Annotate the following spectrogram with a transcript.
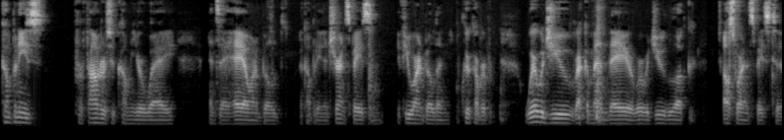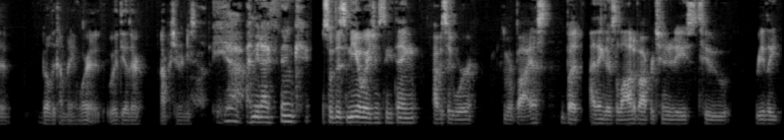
companies, for founders who come your way and say, hey, I want to build a company in the insurance space, and if you weren't building Clearcover, where would you recommend they or where would you look elsewhere in the space to build a company? Where, where the other opportunities? Yeah, I mean, I think so. This neo agency thing, obviously, we're we're biased, but I think there's a lot of opportunities to really,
